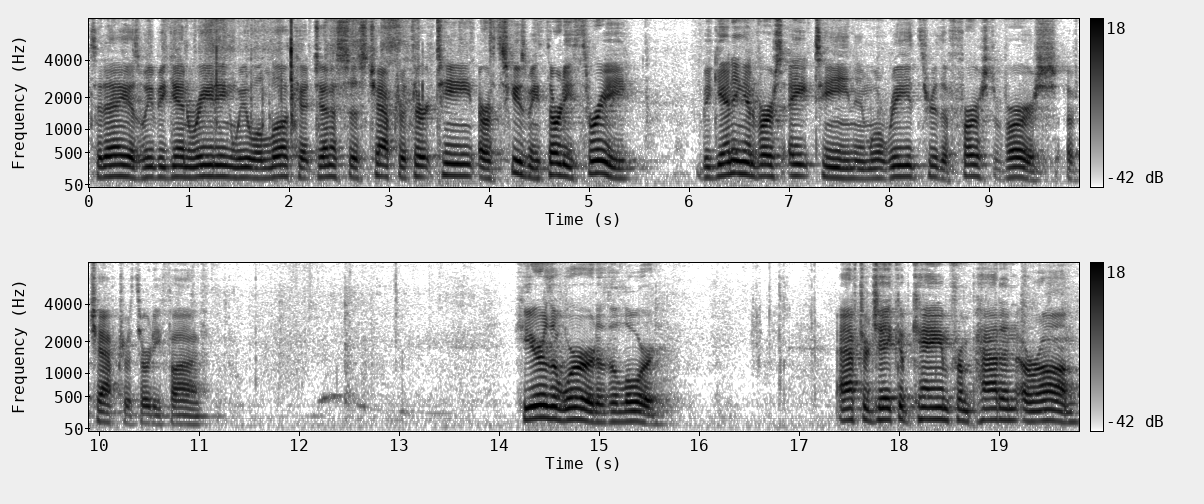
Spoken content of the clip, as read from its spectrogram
Today, as we begin reading, we will look at Genesis chapter 13, or excuse me, 33, beginning in verse 18, and we'll read through the first verse of chapter 35. Hear the word of the Lord. After Jacob came from Paddan Aram,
